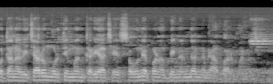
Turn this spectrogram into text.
પોતાના વિચારો મૂર્તિમંત કર્યા છે, સૌને પણ અભિનંદન અને આભાર માનું છું.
